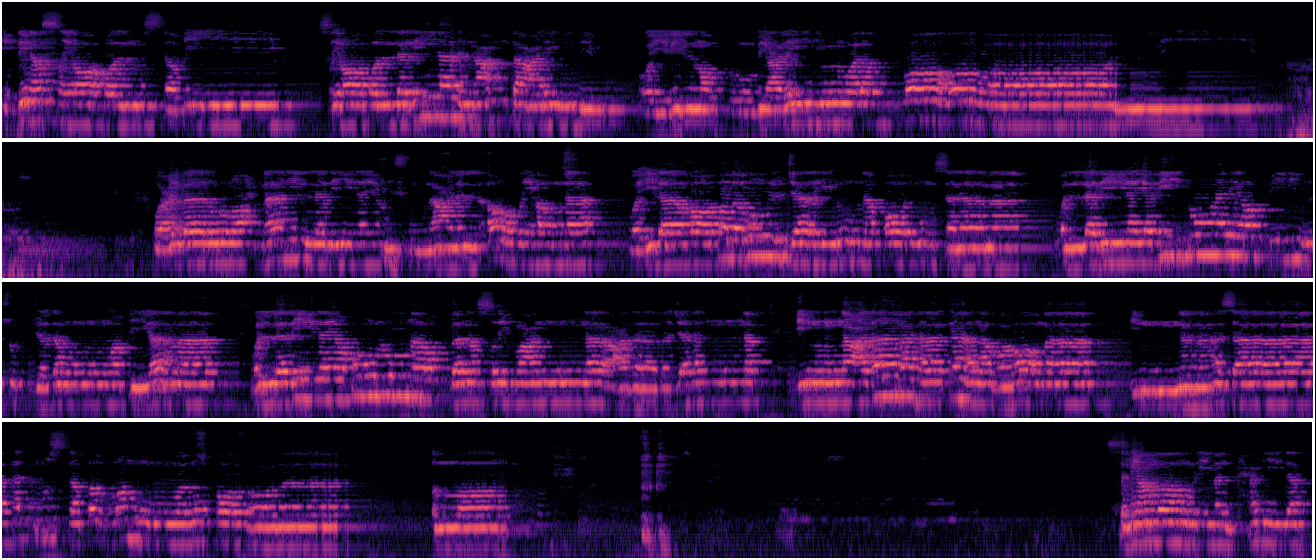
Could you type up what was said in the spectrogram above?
اهدنا الصراط المستقيم. صراط الذين أنعمت عليهم غير المغضوب عليهم ولا الضالين. وعباد الرحمن الذين يمشون على الأرض هونا وإذا خاطبهم الجاهلون قالوا سلاما والذين يبيتون لربهم سجدا وقياما والذين يقولون ربنا اصرف عنا عذاب جهنم إن عذابها كان غراما إنها ساءت مستقرا ومقاما. الله. سمع الله لمن حمده.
